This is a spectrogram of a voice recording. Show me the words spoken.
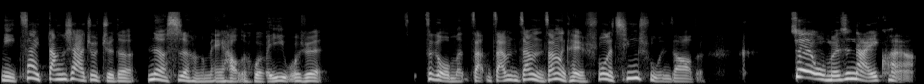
你在当下就觉得那是很美好的回忆，我觉得这个我们咱咱们咱们咱们可以说个清楚，你知道的。所以我们是哪一款啊？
